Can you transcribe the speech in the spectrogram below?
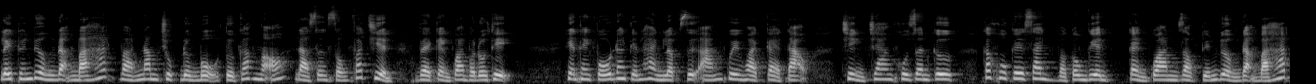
Lấy tuyến đường Đặng Bá Hát và năm trục đường bộ từ các ngõ là xương sống phát triển về cảnh quan và đô thị. Hiện thành phố đang tiến hành lập dự án quy hoạch cải tạo, chỉnh trang khu dân cư, các khu cây xanh và công viên, cảnh quan dọc tuyến đường Đặng Bá Hát,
